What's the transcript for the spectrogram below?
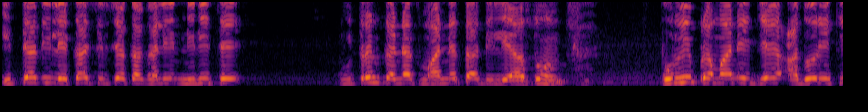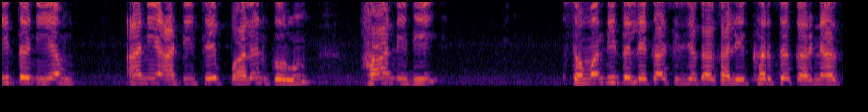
इत्यादी लेखा शीर्षकाखाली निधीचे वितरण करण्यास मान्यता दिली असून पूर्वीप्रमाणे जे अधोरेखित नियम आणि अटीचे पालन करून हा निधी संबंधित लेखा शीर्षकाखाली खर्च करण्यास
